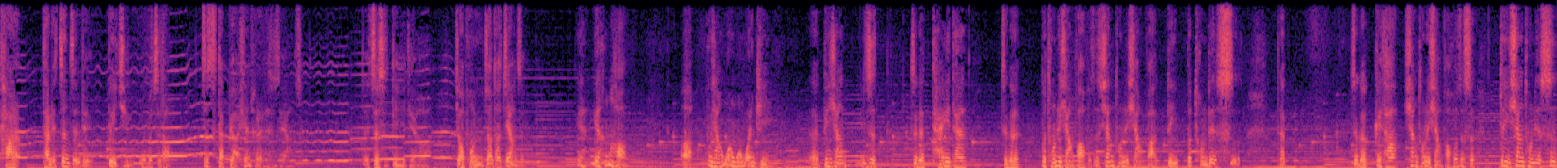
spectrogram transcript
他他的真正的背景我不知道，这是他表现出来的是这样子，这是第一点啊，交朋友交到这样子，也也很好。啊，互相问问问题，呃，彼此一直这个谈一谈，这个不同的想法或者相同的想法，对不同的事，的这个给他相同的想法，或者是对相同的事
